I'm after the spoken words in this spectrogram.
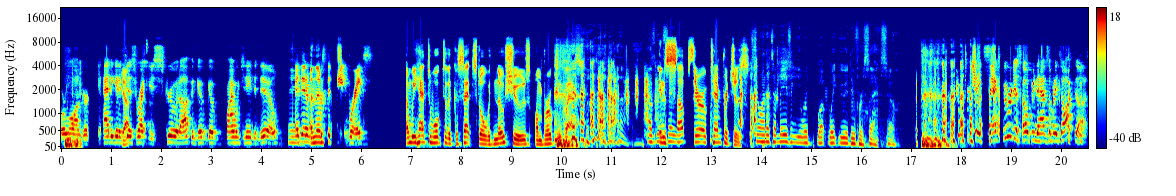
or longer. you had to get it Yeah. just right. You screw it up and go go find what you need to do, Hey, and then of And then- course the tape breaks. And we had to walk to the cassette store with no shoes on broken glass I was in say, sub-zero temperatures. So Sean, it's amazing you would what what you would do for sex. So We weren't sex. We were just hoping to have somebody talk to us.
